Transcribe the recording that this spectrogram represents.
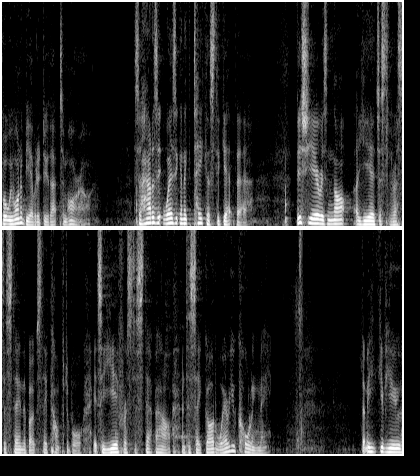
but we want to be able to do that tomorrow. So, how does it, where's it going to take us to get there? This year is not a year just for us to stay in the boat, stay comfortable. It's a year for us to step out and to say, God, where are you calling me? Let me give you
